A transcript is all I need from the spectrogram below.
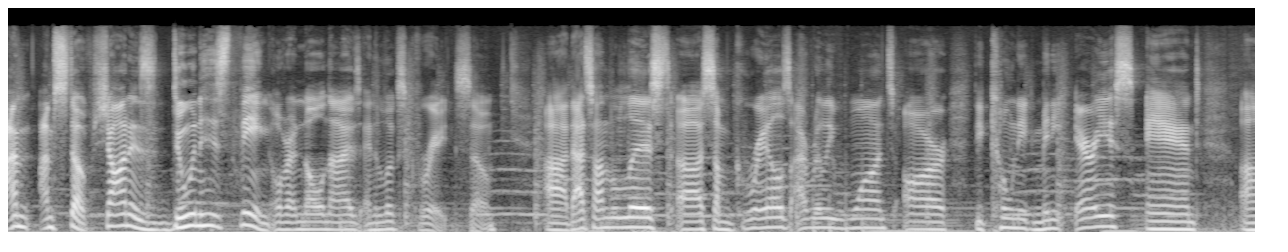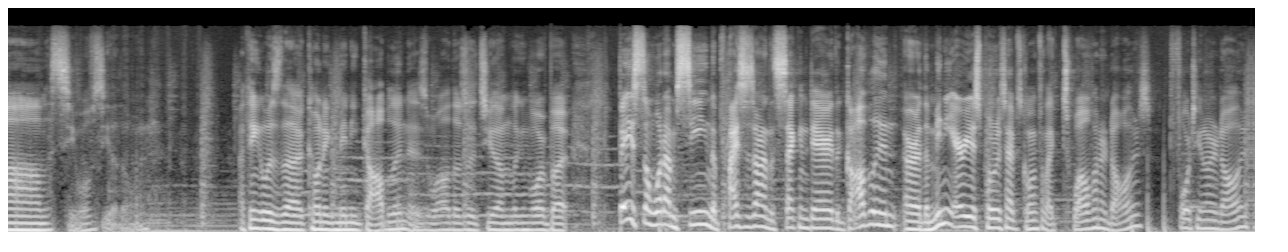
I'm I'm stoked. Sean is doing his thing over at Null Knives, and it looks great. So uh, that's on the list. Uh, some grails I really want are the Koenig Mini Arius and um, let's see, what was the other one? I think it was the Koenig Mini Goblin as well. Those are the two I'm looking for. But based on what I'm seeing, the prices are on the secondary. The Goblin or the Mini Arius prototype is going for like $1,200, $1,400.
